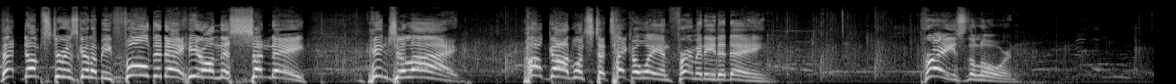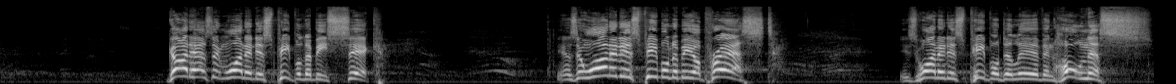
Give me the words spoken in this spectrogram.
That dumpster is going to be full today here on this Sunday in July. Oh, God wants to take away infirmity today. Praise the Lord. God hasn't wanted his people to be sick. He hasn't wanted his people to be oppressed. He's wanted his people to live in wholeness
